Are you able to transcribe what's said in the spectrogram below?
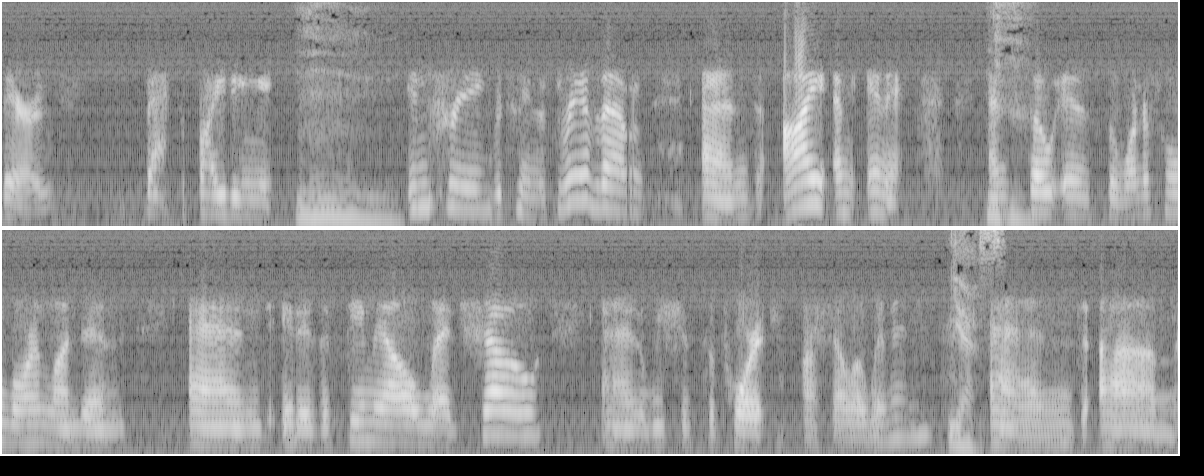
there's backbiting Mm. intrigue between the three of them, and I am in it, and so is the wonderful Lauren London, and it is a female-led show, and we should support our fellow women, Yes. and um,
